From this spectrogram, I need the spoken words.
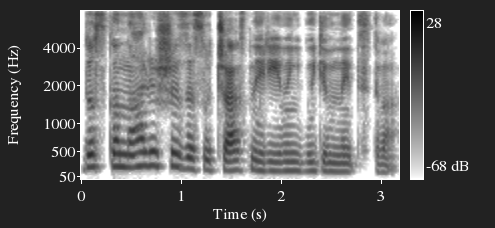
досконаліші за сучасний рівень будівництва,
